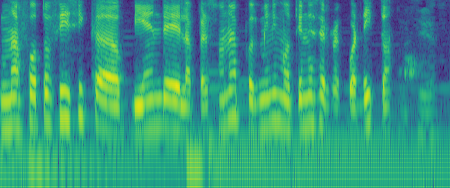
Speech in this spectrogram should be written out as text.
una foto física bien de la persona, pues mínimo tienes el recuerdito así es.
